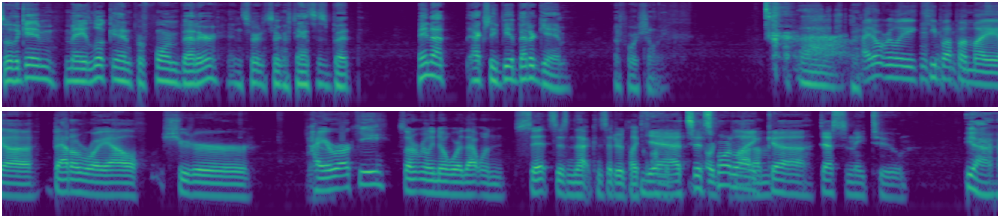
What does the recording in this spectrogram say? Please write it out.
So the game may look and perform better in certain circumstances, but may not actually be a better game, unfortunately. I don't really keep up on my uh, battle royale shooter hierarchy, so I don't really know where that one sits. Isn't that considered like Yeah, the- it's it's more bottom? like uh, Destiny Two. Yeah.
